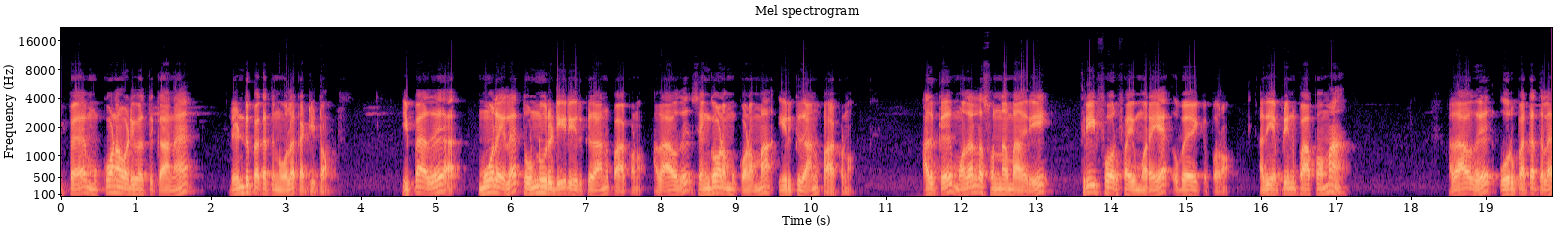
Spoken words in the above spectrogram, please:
இப்போ முக்கோண வடிவத்துக்கான ரெண்டு பக்கத்து நூலை கட்டிட்டோம். இப்போ அது மூலையில் தொண்ணூறு டிகிரி இருக்குதான்னு பார்க்கணும். அதாவது செங்கோண முக்கோணமாக இருக்குதான்னு பார்க்கணும். அதுக்கு முதல்ல சொன்ன மாதிரி த்ரீ ஃபோர் ஃபைவ் முறையை உபயோகிக்க போகிறோம் அது எப்படின்னு பார்ப்போமா? அதாவது ஒரு பக்கத்தில்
